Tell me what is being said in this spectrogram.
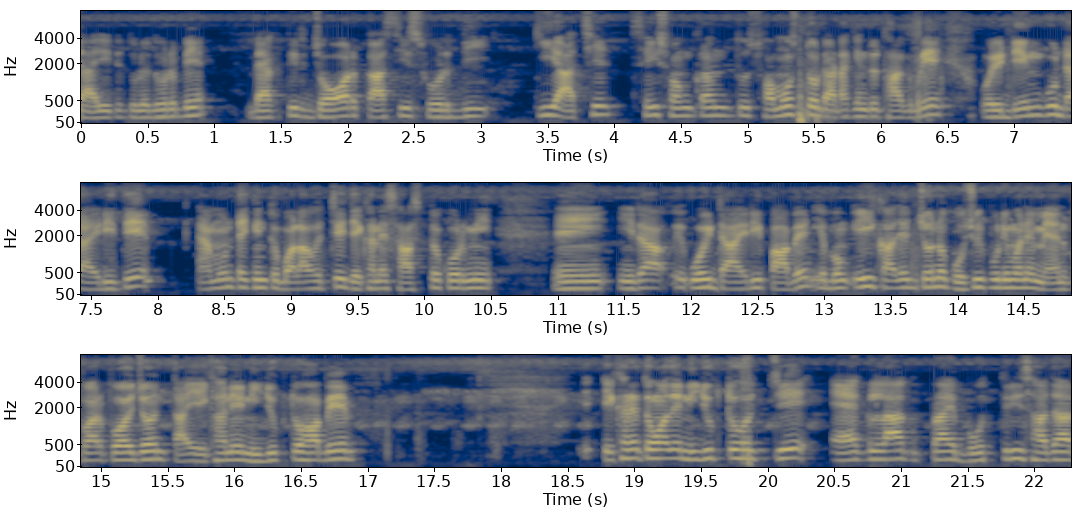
ডায়েরিতে তুলে ধরবে। ব্যক্তির জ্বর, কাশি, সর্দি কি আছে, সেই সংক্রান্ত সমস্ত ডাটা কিন্তু থাকবে ওই ডেঙ্গু ডায়েরিতে। এমনটাই কিন্তু বলা হচ্ছে যেখানে স্বাস্থ্যকর্মী এরা ওই ডায়েরি পাবেন এবং এই কাজের জন্য প্রচুর পরিমাণে ম্যান পাওয়ার প্রয়োজন, তাই এখানে নিযুক্ত হবে। এখানে তোমাদের নিযুক্ত হচ্ছে এক লাখ প্রায় বত্রিশ হাজার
